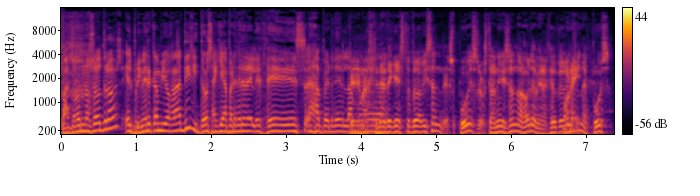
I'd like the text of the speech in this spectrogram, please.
para todos nosotros, el primer cambio gratis y todos aquí a perder DLCs, a perder la Pero moneda. imagínate que esto te lo avisan después, lo están avisando ahora, imagínate que te lo avisan después.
